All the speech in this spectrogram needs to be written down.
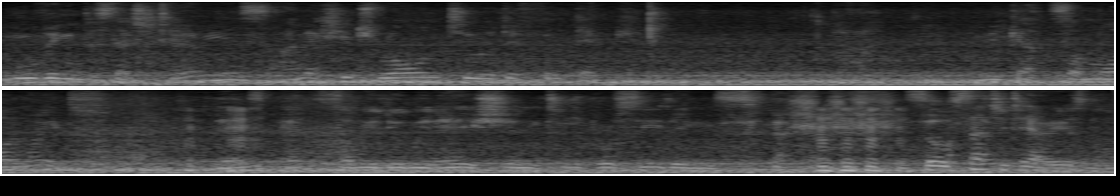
Moving into Sagittarius, I'm actually drawn to a different deck. Got some more light. Mm-hmm. Let's add some illumination to the proceedings. so Sagittarius now.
